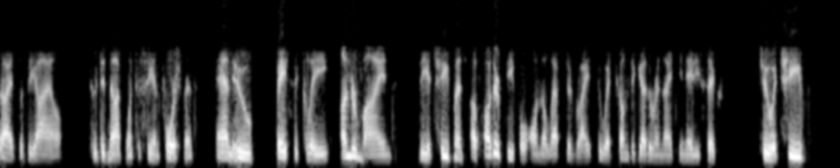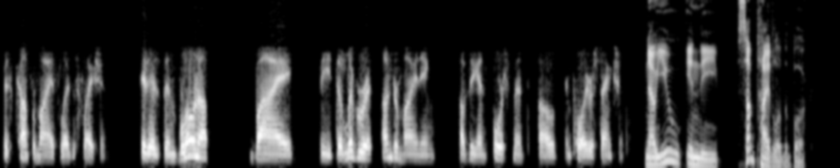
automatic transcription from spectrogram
sides of the aisle who did not want to see enforcement and who basically undermined the achievement of other people on the left and right who had come together in 1986 to achieve this compromise legislation. It has been blown up by the deliberate undermining of the enforcement of employer sanctions. Now, you, in the subtitle of the book,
